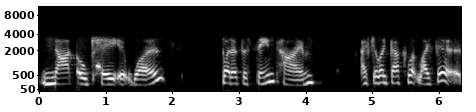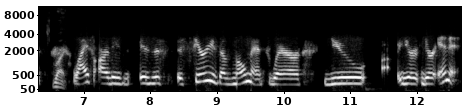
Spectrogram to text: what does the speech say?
not okay it was. But at the same time, I feel like that's what life is. Right. Life are these is this a series of moments where you you're you're in it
